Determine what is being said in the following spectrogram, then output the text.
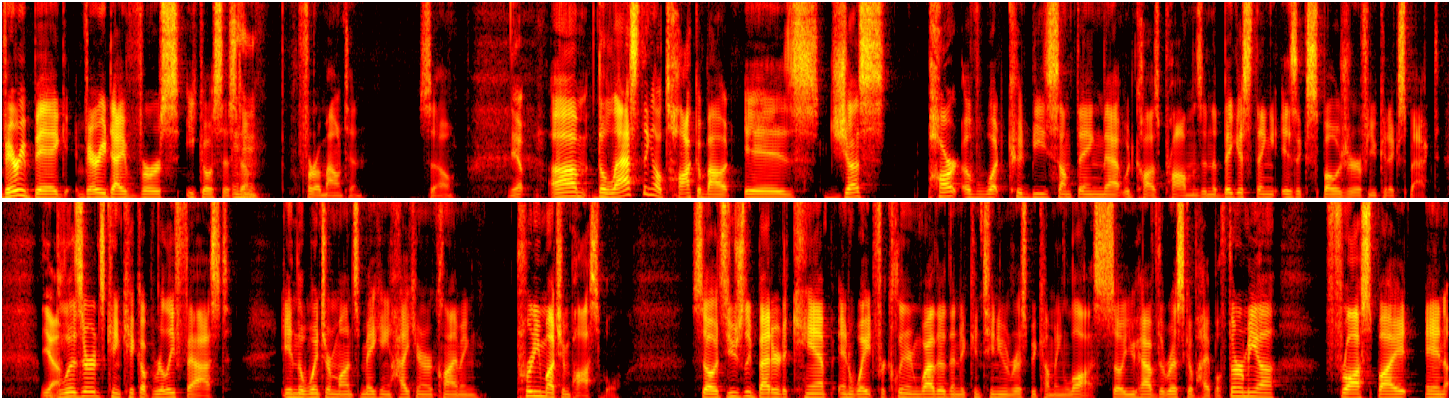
very big, very diverse ecosystem for a mountain. So Yep. um, the last thing I'll talk about is just part of what could be something that would cause problems. And the biggest thing is exposure, if you could expect. Yeah. Blizzards can kick up really fast in the winter months, making hiking or climbing pretty much impossible. So it's usually better to camp and wait for clearing weather than to continue and risk becoming lost. So you have the risk of hypothermia, frostbite, and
